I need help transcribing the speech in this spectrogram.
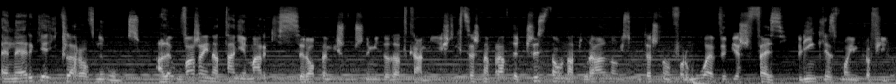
energię i klarowny umysł. Ale uważaj na tanie marki z syropem i sztucznymi dodatkami. Jeśli chcesz naprawdę czystą, naturalną i skuteczną formułę, wybierz Fezi. Link jest w moim profilu.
